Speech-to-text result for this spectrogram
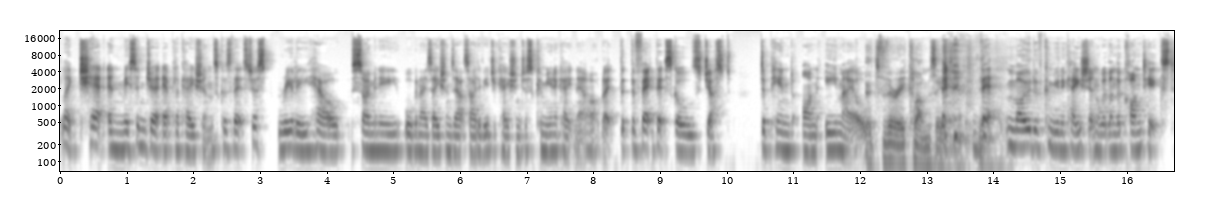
like chat and messenger applications because that's just really how so many organizations outside of education just communicate now like the, the fact that schools just depend on email it's very clumsy that yeah. mode of communication within the context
